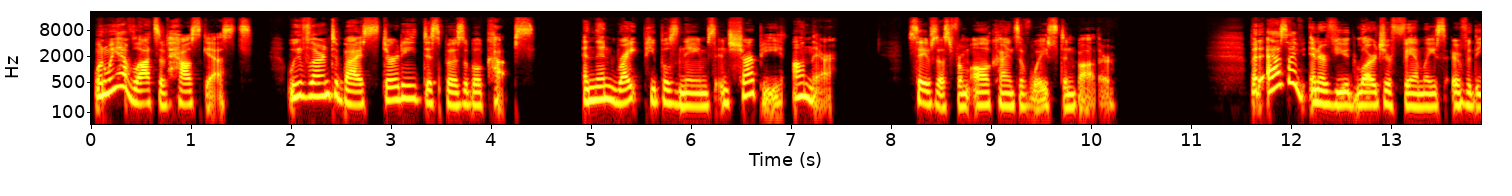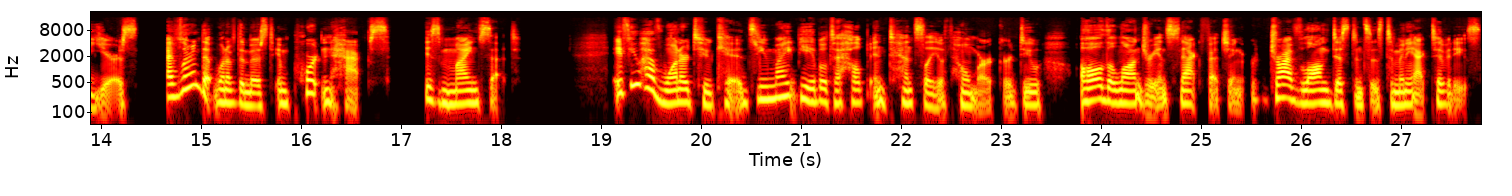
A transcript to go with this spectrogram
When we have lots of house guests, we've learned to buy sturdy disposable cups and then write people's names in Sharpie on there. Saves us from all kinds of waste and bother. But as I've interviewed larger families over the years, I've learned that one of the most important hacks is mindset. If you have one or two kids, you might be able to help intensely with homework or do all the laundry and snack fetching or drive long distances to many activities.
